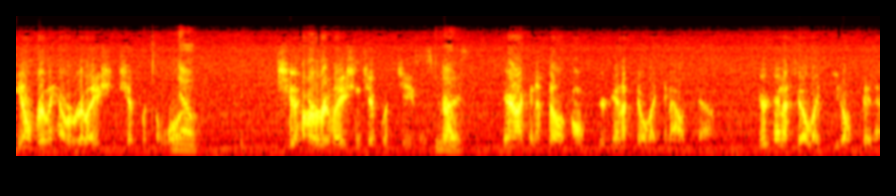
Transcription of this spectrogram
you don't really have a relationship with the lord No, if you have a relationship with Jesus Christ, No. You're not going to feel at home. You're going to feel like an outcast. You're going to feel like you don't fit in.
